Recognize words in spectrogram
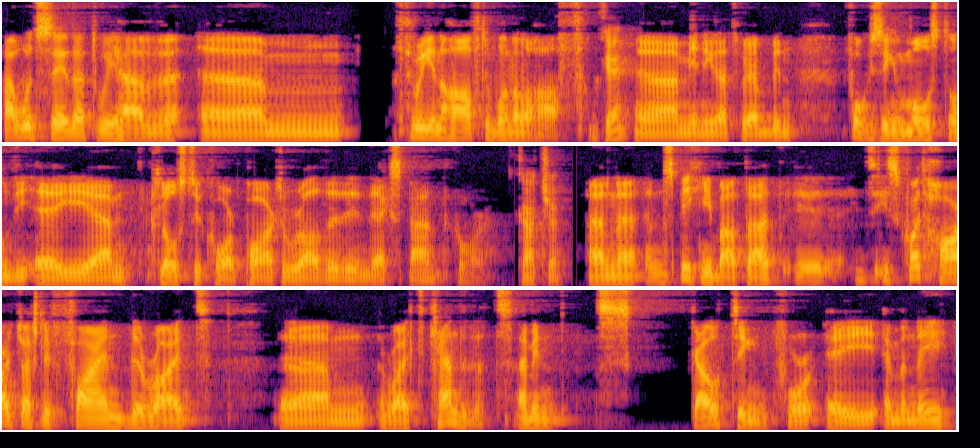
I would say that we have um, three and a half to one and a half. Okay. Uh, meaning that we have been focusing most on the a um, close to core part rather than the expand core. Gotcha. And, uh, and speaking about that, it's, it's, quite hard to actually find the right um, right candidate. I mean, scouting for a M&A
